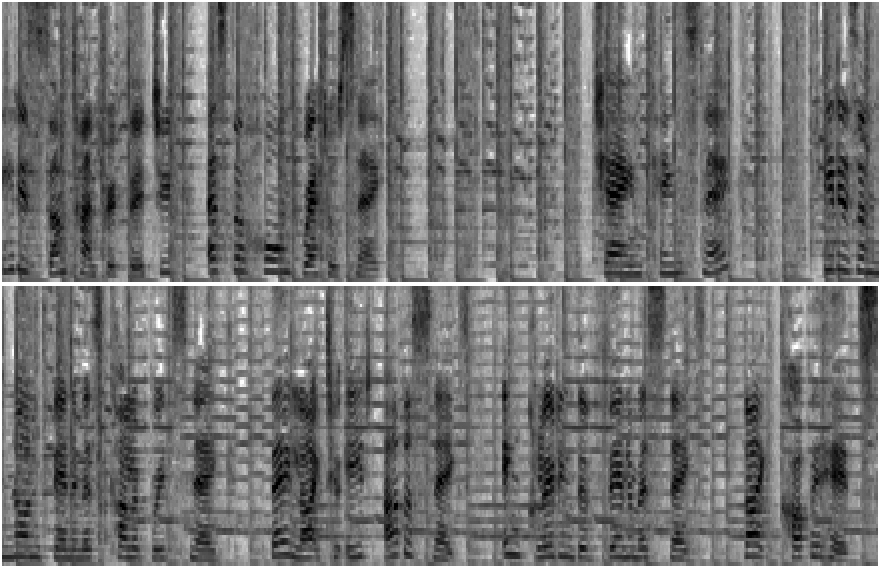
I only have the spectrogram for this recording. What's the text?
It is sometimes referred to as the horned rattlesnake. Chain king snake. It is a non-venomous colubrid snake. They like to eat other snakes, including the venomous snakes like copperheads.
